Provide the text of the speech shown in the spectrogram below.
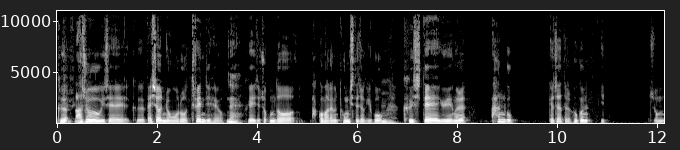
그 아주 이제 그 패션 용어로 트렌디해요. 네. 그게 이제 조금 더 바꿔 말하면 동시대적이고 음. 그 시대의 유행을 한국 여자들 혹은 좀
